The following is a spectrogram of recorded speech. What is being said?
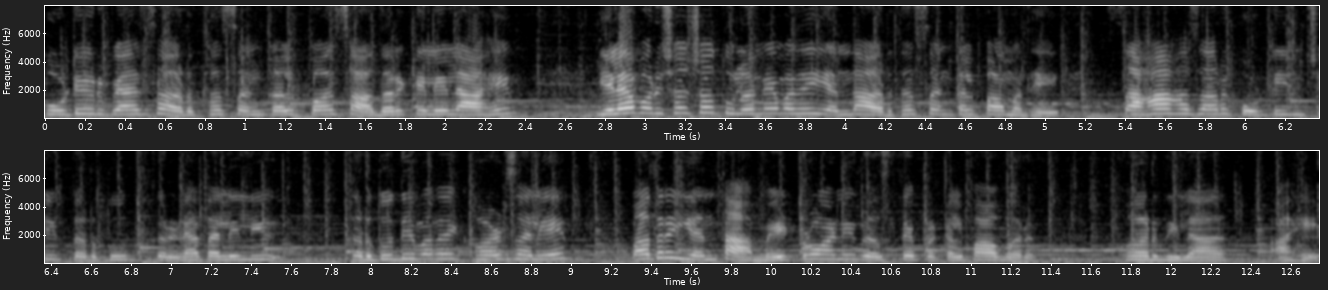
कोटी रुपयांचा अर्थसंकल्प सादर केलेला आहे. गेल्या वर्षाच्या तुलनेमध्ये यंदा अर्थसंकल्पामध्ये सहा हजार कोटींची तरतूद करण्यात आलेली तरतुदीमध्ये घट झाली आहे. मात्र यंदा मेट्रो आणि रस्ते प्रकल्पावर भर दिला आहे.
